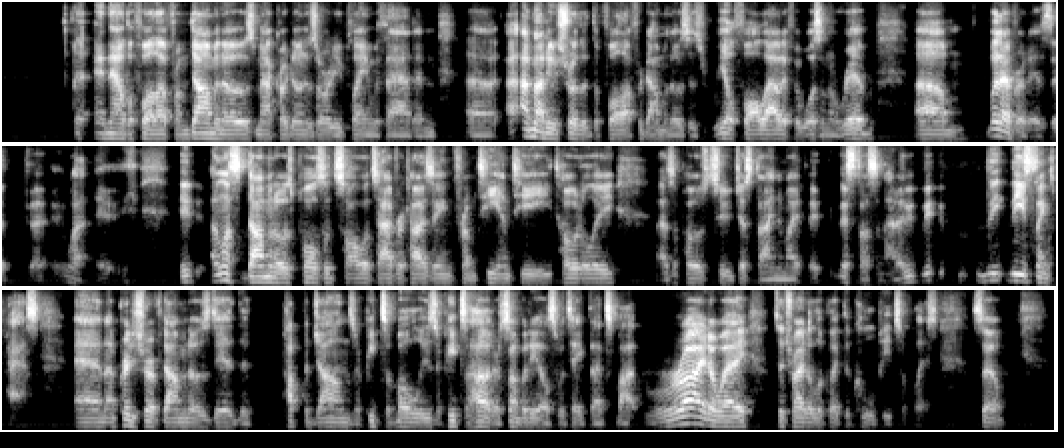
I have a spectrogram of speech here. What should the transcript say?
and now the fallout from Domino's, Matt Cardona is already playing with that, and uh, I'm not even sure that the fallout for Domino's is real fallout if it wasn't a rib. Um, whatever it is, it, uh, what it, it, unless Domino's pulls its all its advertising from TNT totally, as opposed to just Dynamite, it, this doesn't matter. these things pass, and I'm pretty sure if Domino's did that, Papa John's or Pizza Boli's or Pizza Hut or somebody else would take that spot right away to try to look like the cool pizza place. So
